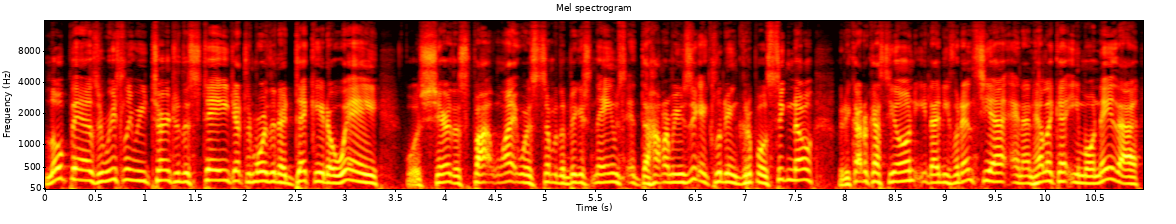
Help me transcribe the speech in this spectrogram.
Lopez, who recently returned to the stage after more than a decade away, will share the spotlight with some of the biggest names in Tejano music, including Grupo Siggno, Ricardo Castillon y La Diferencia, and Angelica y Moneda.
